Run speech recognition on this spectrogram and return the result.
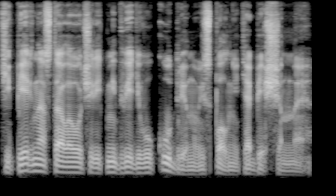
Теперь настала очередь Медведеву-Кудрину исполнить обещанное.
